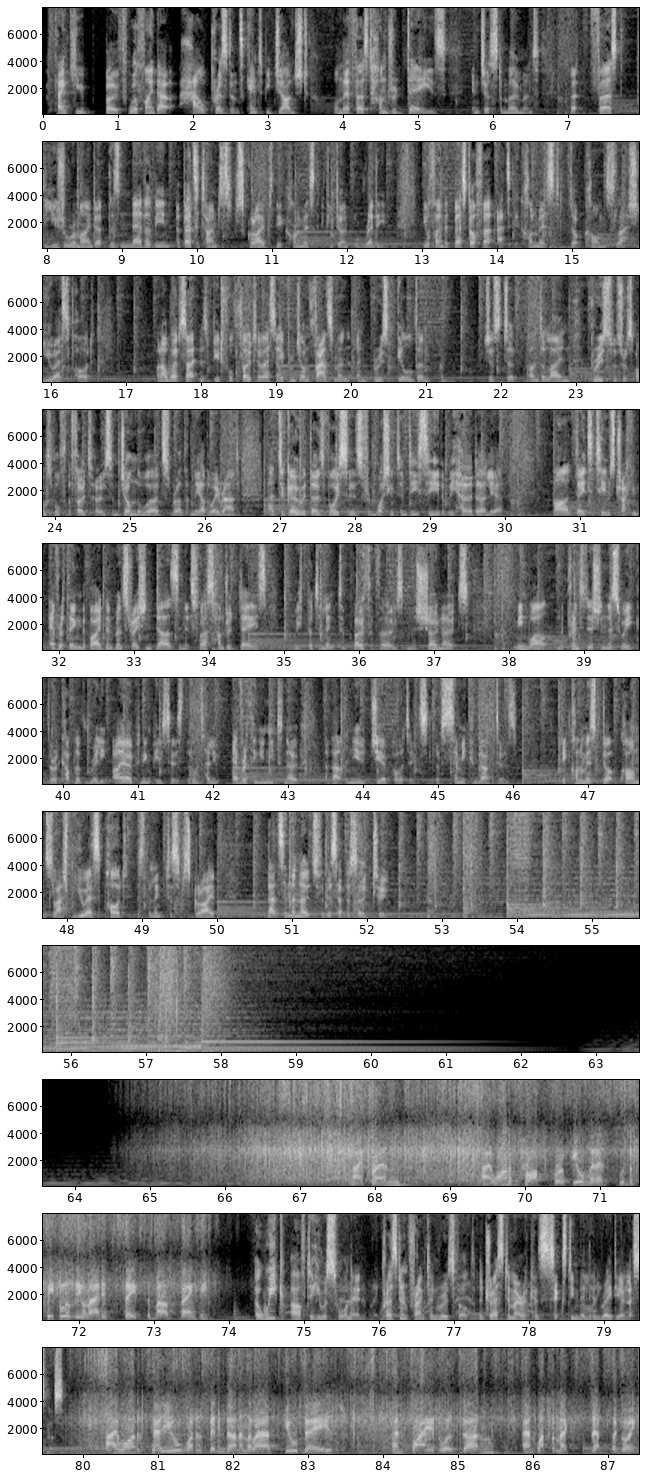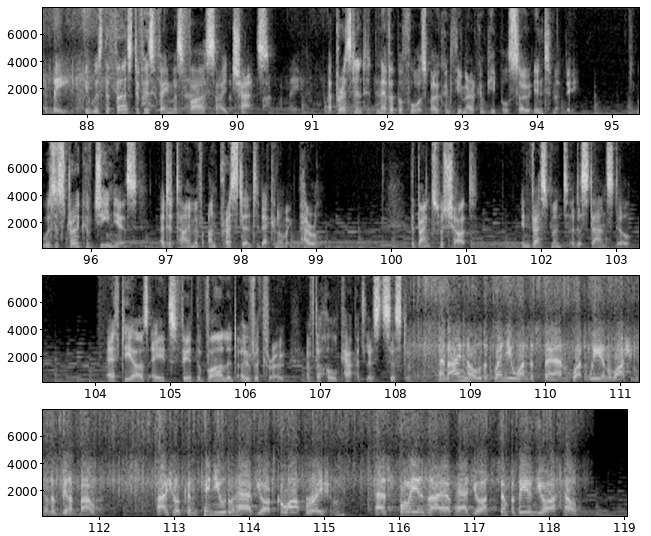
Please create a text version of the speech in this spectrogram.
Thank you both. We'll find out how presidents came to be judged on their first 100 days in just a moment. But first, the usual reminder there's never been a better time to subscribe to The Economist if you don't already. You'll find the best offer at economist.com slash uspod. On our website, there's a beautiful photo essay from Jon Fasman and Bruce Gilden. And just to underline, Bruce was responsible for the photos and Jon the words rather than the other way around. Uh, to go with those voices from Washington, D.C. that we heard earlier, our data team's tracking everything the Biden administration does in its first 100 days. We've put a link to both of those in the show notes. Meanwhile, in the print edition this week, there are a couple of really eye opening pieces that'll tell you everything you need to know about the new geopolitics of semiconductors. Economist.com slash USPod is the link to subscribe. That's in the notes for this episode, too. My friends, I want to talk for a few minutes with the people of the United States about banking. A week after he was sworn in, President Franklin Roosevelt addressed America's 60 million radio listeners. I want to tell you what has been done in the last few days and why it was done and what the next steps are going to be. It was the first of his famous fireside chats. A president had never before spoken to the American people so intimately. It was a stroke of genius at a time of unprecedented economic peril. The banks were shut, investment at a standstill. FDR's aides feared the violent overthrow of the whole capitalist system. And I know that when you understand what we in Washington have been about, I shall continue to have your cooperation as fully as I have had your sympathy and your help.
